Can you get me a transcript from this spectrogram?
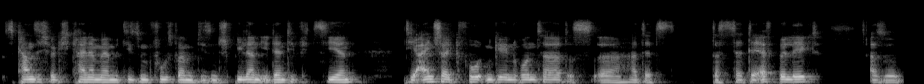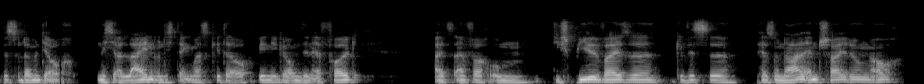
es kann sich wirklich keiner mehr mit diesem Fußball, mit diesen Spielern identifizieren. Die Einschaltquoten gehen runter, das äh, hat jetzt das ZDF belegt. Also bist du damit ja auch nicht allein und ich denke mal, es geht da auch weniger um den Erfolg, als einfach um die Spielweise, gewisse Personalentscheidungen auch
